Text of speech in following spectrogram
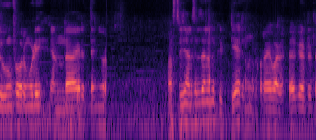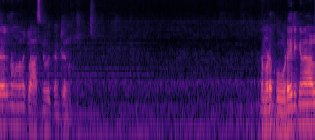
ടൂവും ഫോറും കൂടി രണ്ടായിരത്തി അഞ്ഞൂറ് ഫസ്റ്റ് ചാൻസിൽ തന്നെ ഒന്ന് കിട്ടിയായിരുന്നു. കുറേ വഴക്കൊക്കെ കേട്ടിട്ടായിരുന്നു നമ്മളന്ന് ക്ലാസ്സിന് പോയിക്കൊണ്ടിരുന്നു. നമ്മുടെ കൂടെ ഇരിക്കുന്ന ആൾ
